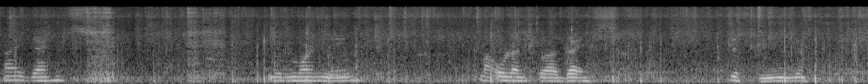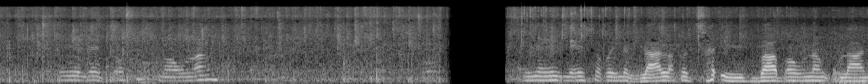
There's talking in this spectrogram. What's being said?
Hi guys. Good morning. Maulan pa guys. Just me. Ayan guys, oh, maulan. Ayan guys, ako'y naglalakad sa ibabaw ng ulan.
